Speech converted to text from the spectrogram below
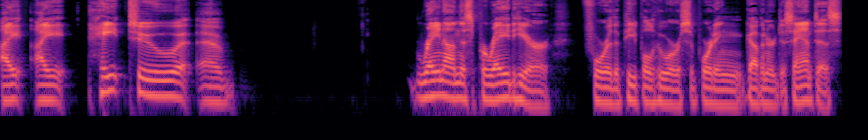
I I hate to uh, rain on this parade here for the people who are supporting Governor DeSantis.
